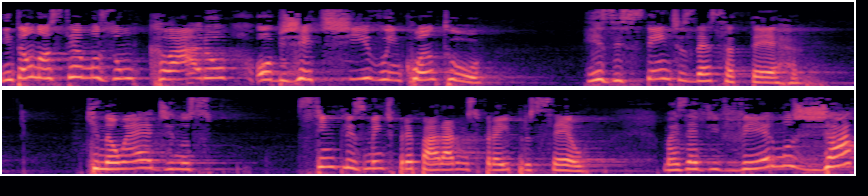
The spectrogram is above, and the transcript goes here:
Então nós temos um claro objetivo enquanto existentes dessa terra, que não é de nos simplesmente prepararmos para ir para o céu, mas é vivermos já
